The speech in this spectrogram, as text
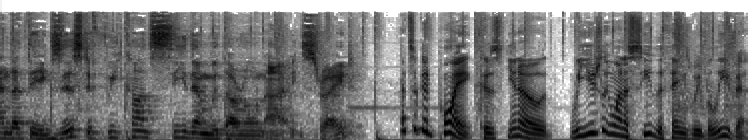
and that they exist if we can't see them with our own eyes, right? That's a good point, because, you know, we usually want to see the things we believe in.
